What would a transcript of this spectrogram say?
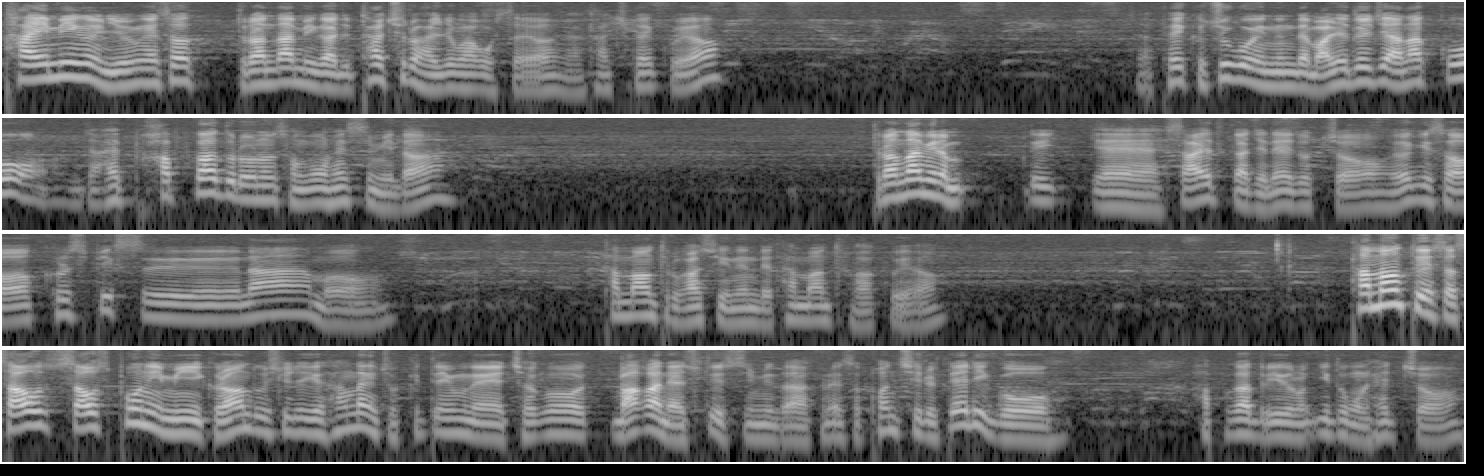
타이밍을 이용해서 드란다미가 지금 탈출을 하려고 하고 있어요. 자, 탈출했고요. 자, 페이크 주고 있는데 말려들지 않았고 하프- 하프가드로는 성공했습니다. 드란다미는 이- 예 사이드까지 내줬죠. 여기서 크루스픽스나 뭐 탑마운트로 갈 수 있는데 탑마운트로 갔고요. 타마운트에서 사우, 사우스포님이 그라운드 실력이 상당히 좋기 때문에 저거 막아낼 수도 있습니다. 그래서 펀치를 때리고 하프가드로 이동, 이동을 했죠.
